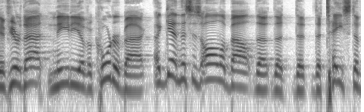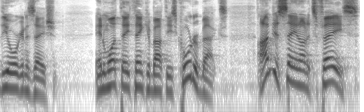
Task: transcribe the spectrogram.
If you're that needy of a quarterback, again, this is all about the the the, the taste of the organization and what they think about these quarterbacks. I'm just saying on its face,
